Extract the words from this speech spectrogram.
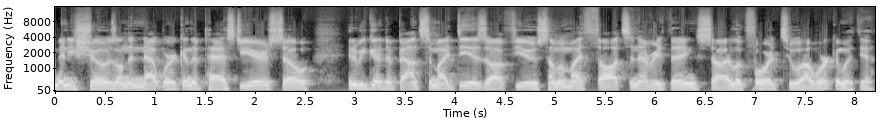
many shows on the network in the past year. So it'll be good to bounce some ideas off you, some of my thoughts and everything. So I look forward to uh, working with you.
